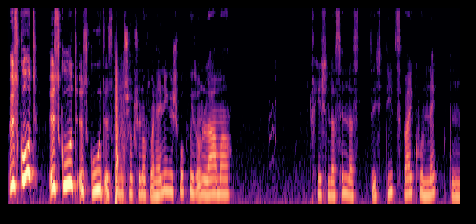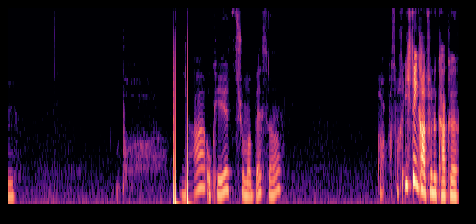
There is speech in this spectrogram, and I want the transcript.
Ist gut. Ist gut, ist gut, ist gut. Ich habe schön auf mein Handy gespuckt wie so ein Lama. Kriege ich denn das hin, dass sich die zwei connecten? Ja, okay, jetzt schon mal besser. Oh, was mache ich denn gerade für eine Kacke?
